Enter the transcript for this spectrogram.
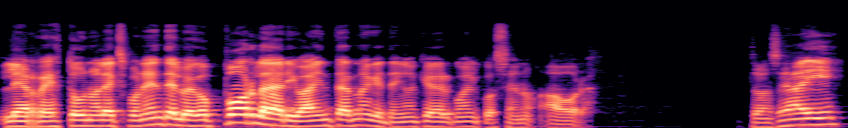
le resto 1 al exponente, luego por la derivada interna que tenga que ver con el coseno ahora. Entonces ahí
